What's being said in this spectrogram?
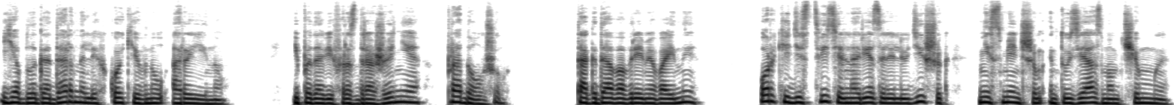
Я благодарно легко кивнул Ареину и, подавив раздражение, продолжил. Тогда, во время войны, орки действительно резали людишек не с меньшим энтузиазмом, чем мы.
